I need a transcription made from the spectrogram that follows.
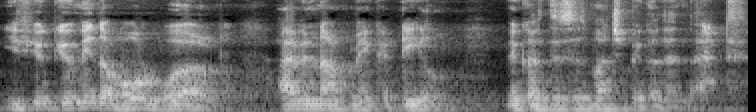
If you give me the whole world, I will not make a deal because this is much bigger than that.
